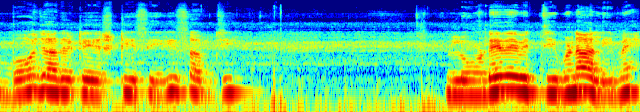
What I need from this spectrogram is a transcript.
ਬਹੁਤ ਜ਼ਿਆਦਾ ਟੇਸਟੀ ਸੀਗੀ ਸਬਜ਼ੀ। ਲੋਂਡੇ ਦੇ ਵਿੱਚ ਹੀ ਬਣਾ ਲਈ ਮੈਂ।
